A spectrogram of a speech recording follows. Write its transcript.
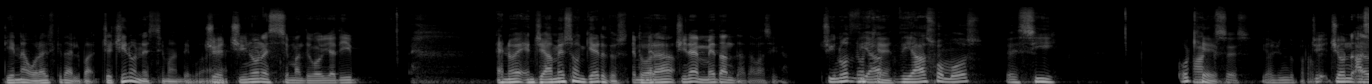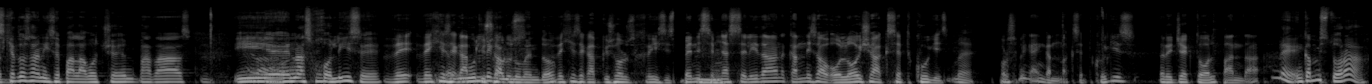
Τι είναι να αγοράσεις και τα λοιπά. Και εκείνο είναι σημαντικό. Και ε. εκείνο είναι σημαντικό, γιατί Ενώ είναι και άμεσον κέρδος. ε, Τώρα, με- εκείνα είναι μέταντα τα βασικά. Τσίνο διά, Οκ. διάσωμος εσύ οκ. access για αυτό το πράγμα. Και- και ο- Ασχέτως αν είσαι παλαβός και πατάς ή Έλα, ε, όλα να ασχολείσαι. Δε, δέχεσαι, Γιατί όλοι κάποιους όρους, κάνουμε το. δέχεσαι κάποιους όρους χρήσης. Μπαίνεις σε μια σελίδα, κάνεις ολόισα accept cookies. Ναι. Προσωπικά δεν κάνω accept cookies, reject all πάντα. Ναι, εγκάμεις τώρα.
